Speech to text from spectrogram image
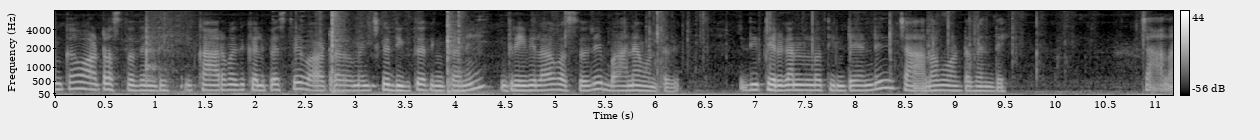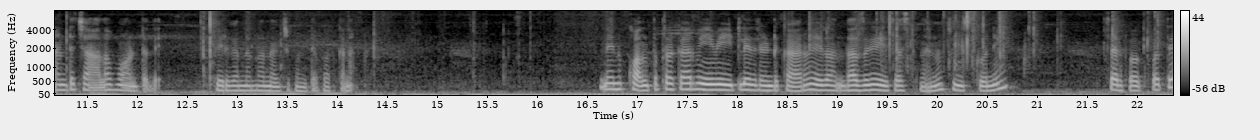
ఇంకా వాటర్ వస్తుందండి. ఈ కారం అది కలిపేస్తే వాటర్ మంచిగా దిగుతుంది ఇంకానే గ్రేవీలాగా వస్తుంది బాగానే ఉంటుంది. ఇది పెరుగన్నంలో తింటే అండి చాలా బాగుంటుందండి. చాలా అంటే చాలా బాగుంటుంది. పెరుగన్నంలో నంచుకుంటే పక్కన. నేను కొలత ప్రకారం ఏమి వేయట్లేదు రెండు కారం ఏదో అందాజుగా వేసేస్తున్నాను చూసుకొని. సరిపోకపోతే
